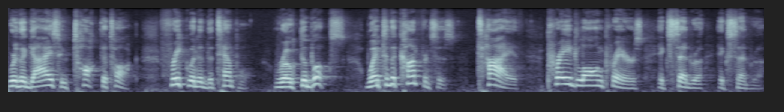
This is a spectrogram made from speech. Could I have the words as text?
were the guys who talked the talk, frequented the temple, wrote the books, went to the conferences, tithed, prayed long prayers, etc., etc.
